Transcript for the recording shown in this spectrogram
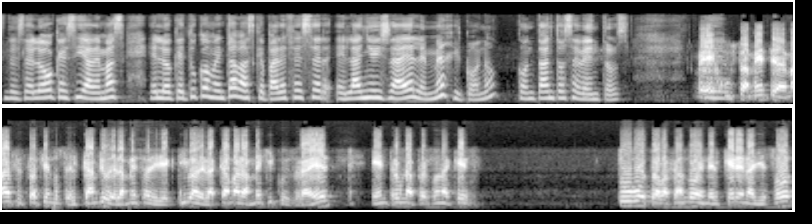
Desde luego que sí. Además, en lo que tú comentabas, que parece ser el año Israel en México, ¿no? Con tantos eventos. Eh, justamente, además, está haciéndose el cambio de la mesa directiva de la Cámara México-Israel. Entra una persona que estuvo trabajando en el Keren Ayesod,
